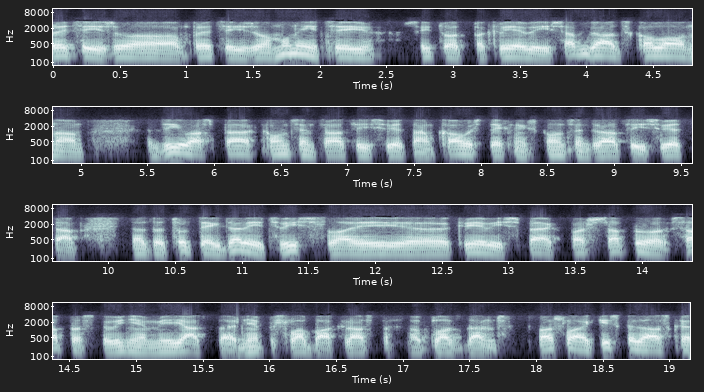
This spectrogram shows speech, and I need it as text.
precīzo, precīzo munīciju, sitot pa Krievijas apgādes kolonām, dzīvās spēka koncentrācijas vietām, kaujas tehnikas koncentrācijas vietām. Tātad tur tiek darīts viss, lai uh, Krievijas spēki paši sapro, saprast, ka viņiem ir jāatspēr ņepes labāk rasta placdarms. Pašlaik izskatās, ka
